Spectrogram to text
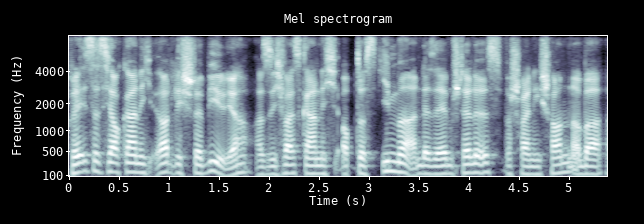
Vielleicht ist das ja auch gar nicht örtlich stabil, ja. Also ich weiß gar nicht, ob das immer an derselben Stelle ist, wahrscheinlich schon, aber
